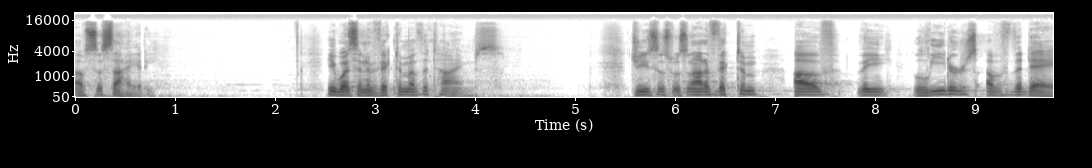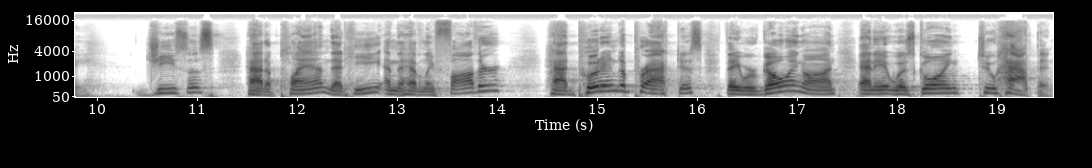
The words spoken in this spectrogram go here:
of society. He wasn't a victim of the times. Jesus was not a victim of the leaders of the day. Jesus had a plan that he and the Heavenly Father had put into practice. They were going on, and it was going to happen.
